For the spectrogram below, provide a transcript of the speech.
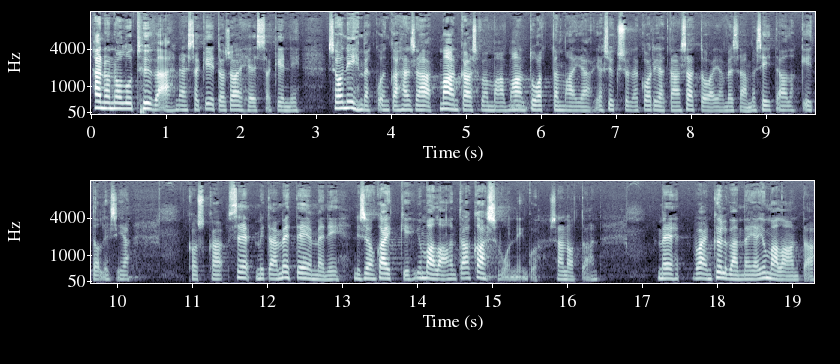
hän on ollut hyvä näissä kiitosaiheissakin. Niin se on ihme, kuinka hän saa maan kasvamaan, maan tuottamaan ja, ja syksyllä korjataan satoa ja me saamme siitä olla kiitollisia. Koska se, mitä me teemme, niin, niin se on kaikki. Jumala antaa kasvun, niin kuin sanotaan. Me vain kylvämme ja Jumala antaa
